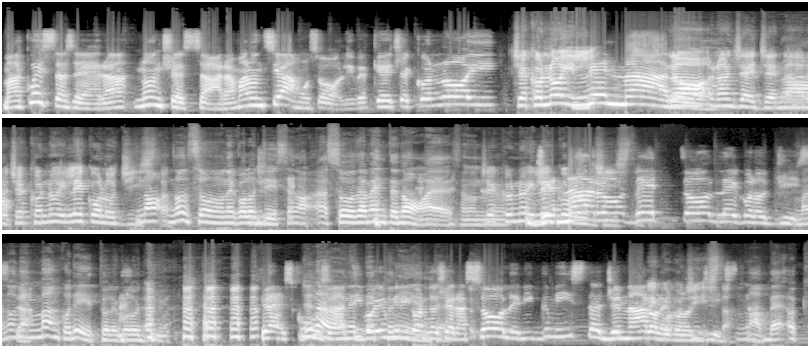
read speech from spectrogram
Ma questa sera non c'è Sara, ma non siamo soli perché c'è con noi C'è con noi il... Gennaro. No, non c'è Gennaro, No. c'è con noi l'ecologista. No, non sono un ecologista, no, assolutamente no. Eh, sono- C'è con noi Gennaro l'ecologista. Detto l'ecologista. Ma non è manco detto l'ecologista. Cioè, scusa, tipo io mi ricordo niente. c'era Sole enigmista, Gennaro L'ecologista. l'ecologista. Vabbè, ok,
